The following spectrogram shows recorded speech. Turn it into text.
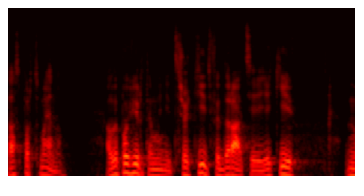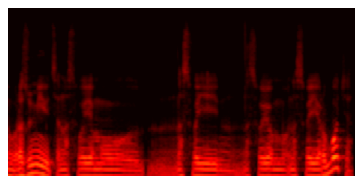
та спортсменом. Але повірте мені, що ті федерації, які ну, розуміються на, своєму, на, своїй, на, своєму, на своїй роботі,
